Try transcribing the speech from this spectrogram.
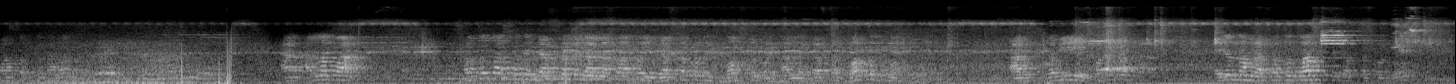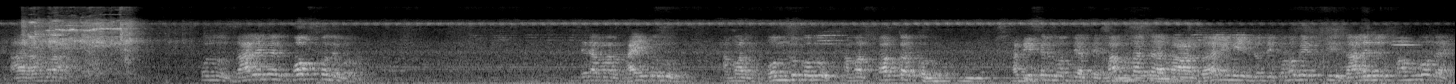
পাঁচত্ব আর আল্লাহ পাক সাথে ব্যবসা করলে ব্যবসা করে আল্লাহ ব্যবসা বরকত আর সততা এই জন্য আমরা সততার ব্যবসা করব আর আমরা কোনো জালেমের পক্ষ নেব না। যেটা আমার ভাই করুক, আমার বন্ধু করুক, আমার সরকার করুক। হাদিসের মধ্যে আছে মামলাটা বা জালিমিন যদি কোনো ব্যক্তি জালেমের সঙ্গ দেয়,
